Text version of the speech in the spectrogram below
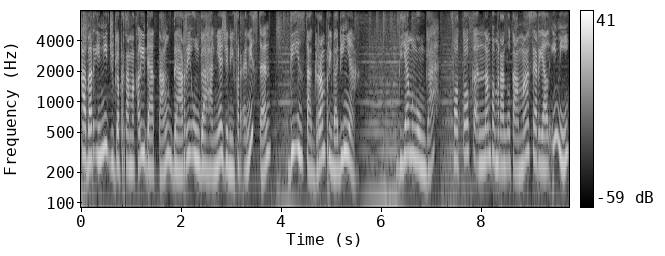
kabar ini juga pertama kali datang dari unggahannya Jennifer Aniston di Instagram pribadinya. Dia mengunggah foto keenam pemeran utama serial ini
